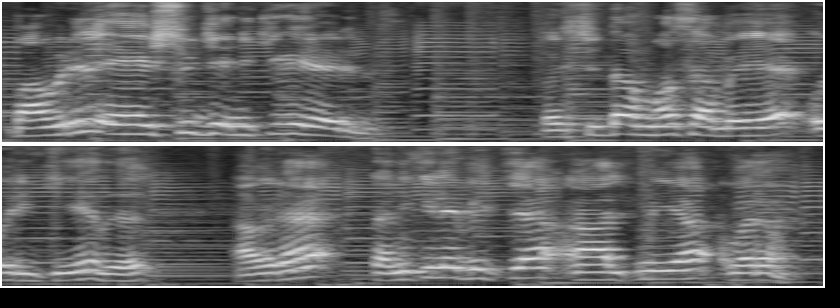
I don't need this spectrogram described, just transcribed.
അപ്പൊ അവരിൽ യേശു ജനിക്കുകയായിരുന്നു. പരിശുദ്ധ അമ്മ സഭയെ ഒരുക്കിയത് അവരെ തനിക്ക് ലഭിച്ച ആത്മീയ വരം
